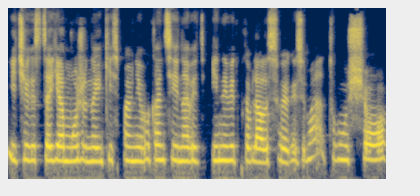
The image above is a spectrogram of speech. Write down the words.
і через це я можу на якісь певні вакансії навіть і не відправляла своє резюме, тому що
